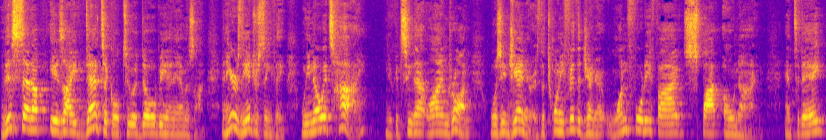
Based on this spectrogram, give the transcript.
This setup is identical to Adobe and Amazon. And here's the interesting thing. We know it's high. You can see that line drawn was in January. It's the 25th of January, 145 spot 09. And today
